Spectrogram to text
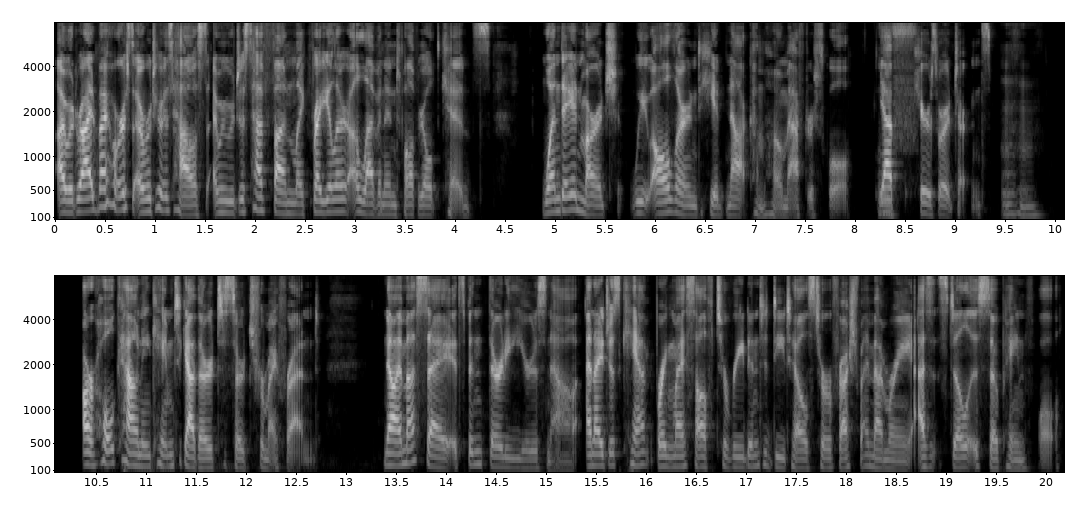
I would ride my horse over to his house and we would just have fun like regular 11 and 12 year old kids. One day in March, we all learned he had not come home after school. Yep, Oof. here's where it turns. hmm Our whole county came together to search for my friend. Now, I must say, it's been 30 years now, and I just can't bring myself to read into details to refresh my memory as it still is so painful.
